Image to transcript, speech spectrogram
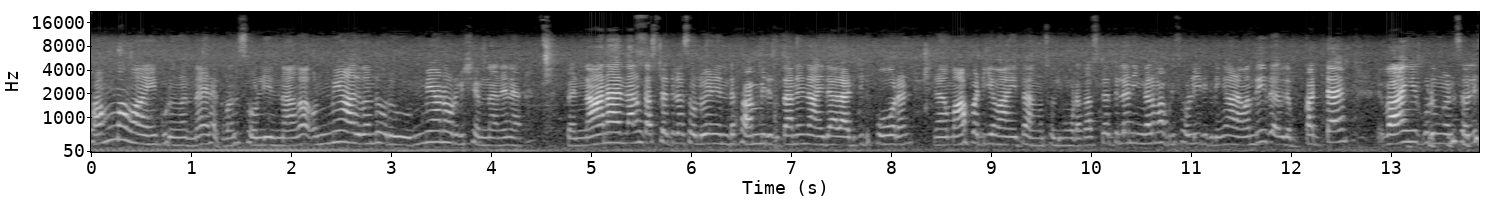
பம்மை வாங்கி கொடுங்கன்னு தான் எனக்கு வந்து சொல்லியிருந்தாங்க. உண்மையாக அது வந்து ஒரு உண்மையான ஒரு விஷயம் தானே. இப்போ நானாக இருந்தாலும் கஷ்டத்தில் சொல்லுவேன் இந்த பம் இருக்கு தானே நான் இதால் அடிச்சுட்டு போகிறேன் நான் மாப்பட்டியை வாங்கி தாங்கன்னு சொல்லி உங்களோட கஷ்டத்தில் நீங்களும் அப்படி சொல்லியிருக்கிறீங்க. ஆனால் வந்து இதை கட்டாயம் வாங்கி கொடுங்கன்னு சொல்லி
